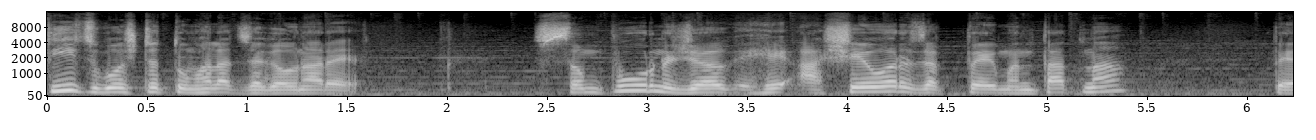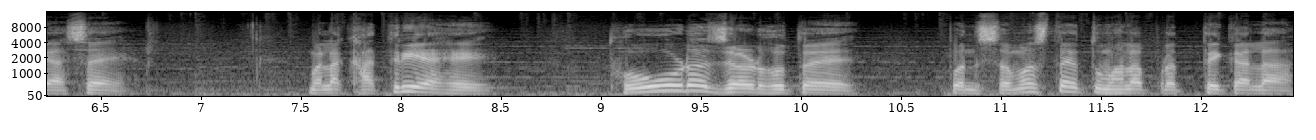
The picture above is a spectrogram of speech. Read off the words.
तीच गोष्ट तुम्हाला जगवणार आहे. संपूर्ण जग हे आशेवर जगतं आहे म्हणतात ना? ते असं आहे. मला खात्री आहे थोडं जड होतं आहे पण समजतं आहे तुम्हाला प्रत्येकाला.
